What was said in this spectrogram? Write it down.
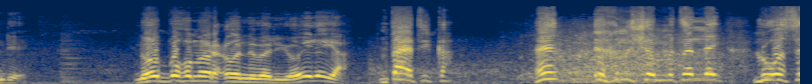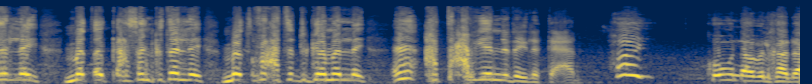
እንዴ ነቦ ክመርዕዎ ንበልዮ ኢለያ እንታይ ኣትይካ እኽሊ ሸምተለይ ልወሰለይ መጠቃ ሰንክተለይ መጥፋዕቲ ድገመለይ ኣትዓብየኒ ደ ኢለካ ያን ሃይ ከምኡ እናበልካ ዳ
